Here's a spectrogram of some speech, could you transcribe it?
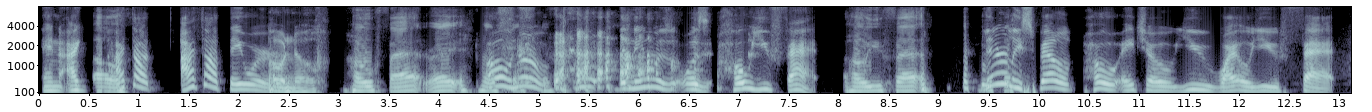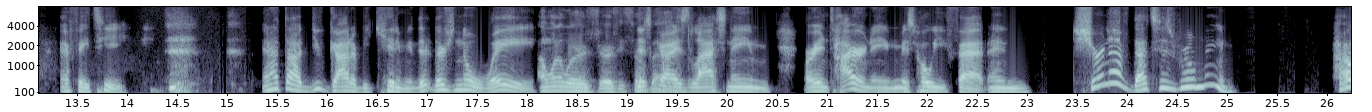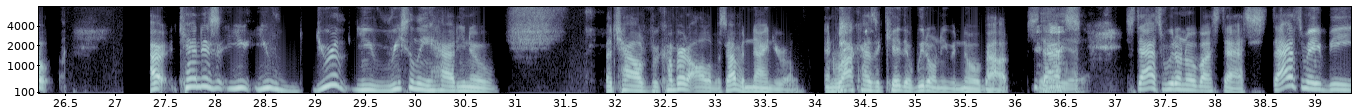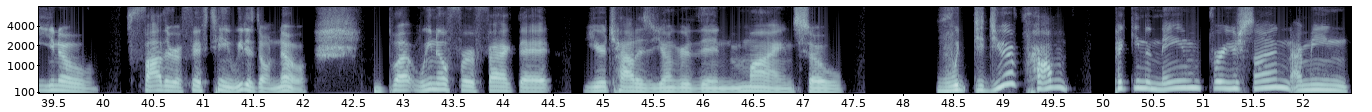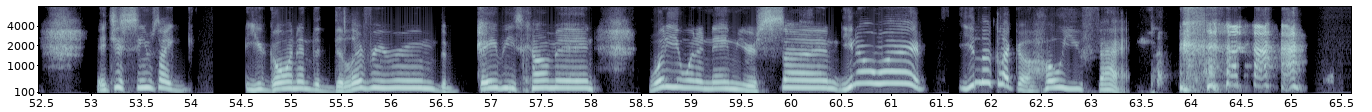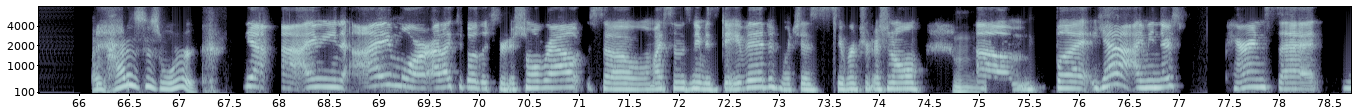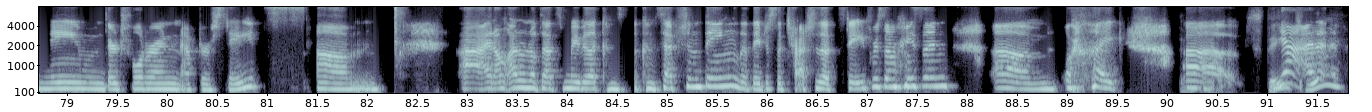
and I oh, I thought I thought they were Oh no. Ho fat, right? Ho oh fat. no the name was was Ho You Fat Ho you fat. literally spelled Ho H O U Y O U Fat F A T, and I thought you got to be kidding me. There, there's no way I want to wear his jersey so this bad. guy's last name or entire name is Ho You Fat, and sure enough, that's his real name. How, uh, Candace, you you you're you recently had you know a child compared to all of us. I have a nine year old, and Rock has a kid that we don't even know about. Yeah, Stats, stats, we don't know about stats. Stats may be you know father of fifteen, we just don't know, but we know for a fact that your child is younger than mine. So, would did you have problem picking a name for your son? I mean, it just seems like you're going in the delivery room, the baby's coming. What do you want to name your son? You know what? You look like a hoe, you fat. Like, how does this work? yeah, I mean, I more I like to go the traditional route. So my son's name is David, which is super traditional. Mhm. Um, but yeah, I mean, there's parents that name their children after states. Um, I don't, I don't know if that's maybe like con- a conception thing that they just attach to that state for some reason, um, or like, uh, States, yeah, I-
